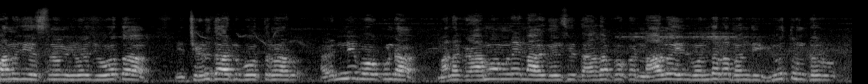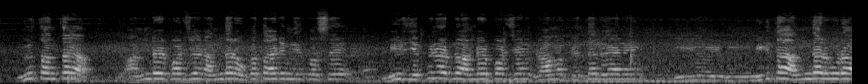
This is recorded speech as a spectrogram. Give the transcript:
పనులు చేస్తున్నాం. ఈరోజు యువత ఈ చెడు దారులు పోతున్నారు. అవన్నీ పోకుండా మన గ్రామంలో నాకు తెలిసి దాదాపు ఒక నాలుగు ఐదు వందల మంది యూత్ ఉంటారు. యూత్ అంతా హండ్రెడ్ పర్సెంట్ అందరూ ఒక తాటి మీదకి వస్తే మీరు చెప్పినట్లు హండ్రెడ్ పర్సెంట్ గ్రామ పెద్దలు కానీ మిగతా అందరు కూడా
